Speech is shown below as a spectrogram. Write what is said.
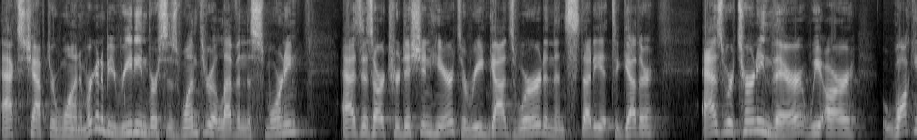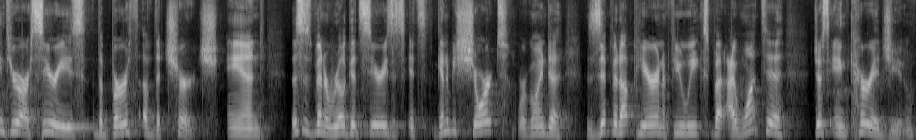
Acts chapter 1. And we're going to be reading verses 1 through 11 this morning as is our tradition here, to read God's word and then study it together. As we're turning there, we are walking through our series, The Birth of the Church. And this has been a real good series. It's, it's going to be short. We're going to zip it up here in a few weeks, but I want to just encourage you.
